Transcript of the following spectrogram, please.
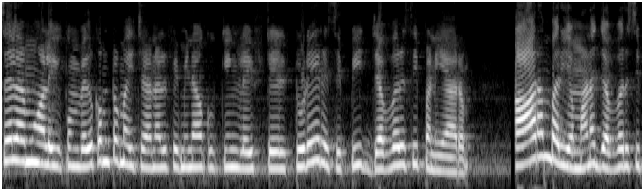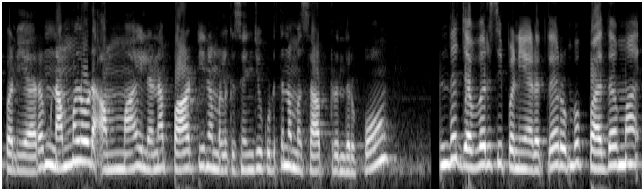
அஸ்லாம் அலைக்கும். Welcome to my channel Femina cooking lifestyle. Today recipe ஜவ்வரிசி பணியாரம். பாரம்பரியமான ஜவ்வரிசி பணியாரம் நம்மளோட அம்மா இல்லைன்னா பாட்டி நம்மளுக்கு செஞ்சு கொடுத்து நம்ம சாப்பிட்ருந்துருப்போம் இந்த ஜவ்வரிசி பணியாரத்தை ரொம்ப பதமாக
